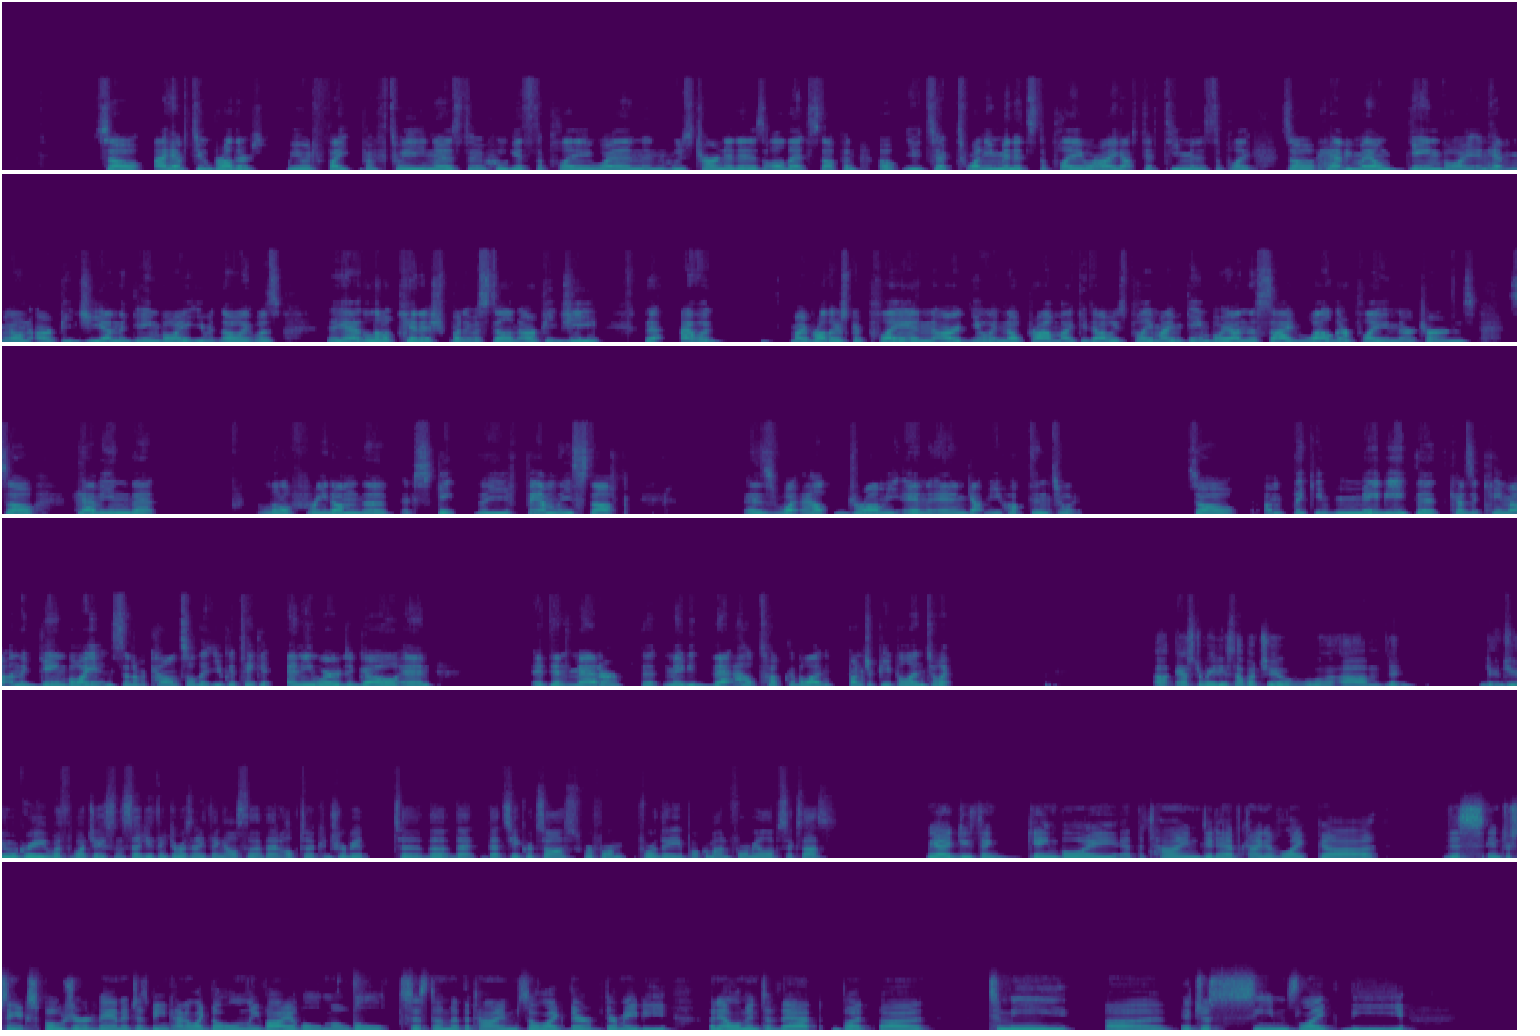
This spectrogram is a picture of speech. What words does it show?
So I have two brothers. We would fight between as to who gets to play when and whose turn it is, all that stuff. And oh, you took 20 minutes to play, or I got 15 minutes to play. So having my own Game Boy and having my own RPG on the Game Boy, even though it was yeah, a little kiddish, but it was still an RPG that I would my brothers could play and argue and no problem i could always play my game boy on the side while they're playing their turns so having that little freedom to escape the family stuff is what helped draw me in and got me hooked into it so i'm thinking maybe that because it came out on the game boy instead of a console that you could take it anywhere to go and it didn't matter that maybe that helped hook a bunch of people into it. Uh, Astrimedes, how about you? Um, do you agree with what Jason said? Do you think there was anything else that, that helped to contribute to the that that secret sauce for form for the Pokemon formula of success? Yeah, I do think Game Boy at the time did have kind of like uh this interesting exposure advantage as being kind of like the only viable mobile system at the time. So like there there may be an element of that, but uh to me uh it just seems like the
